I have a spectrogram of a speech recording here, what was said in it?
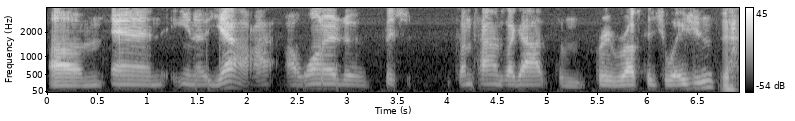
Um, and you know, yeah, I, I wanted to fish. Sometimes I got some pretty rough situations, yeah.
